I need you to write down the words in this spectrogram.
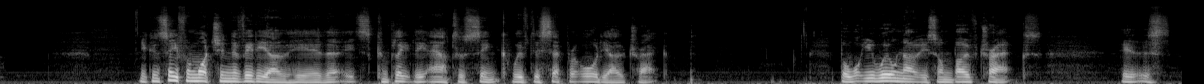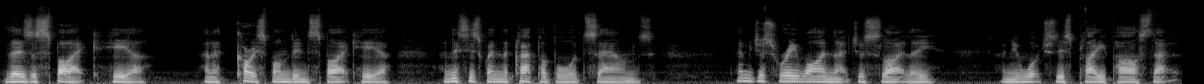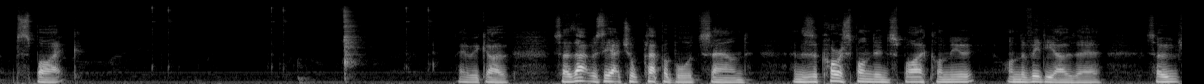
You can see from watching the video here that it's completely out of sync with the separate audio track. But what you will notice on both tracks is there's a spike here and a corresponding spike here. And this is when the clapperboard sounds. Let me just rewind that just slightly and you'll watch this play past that spike. There we go. So that was the actual clapperboard sound and there's a corresponding spike on the on the video there. So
